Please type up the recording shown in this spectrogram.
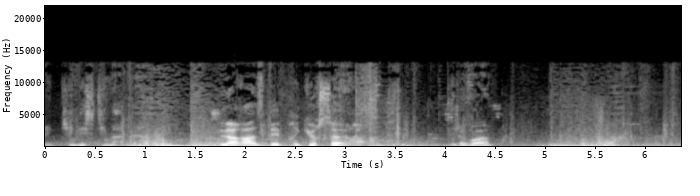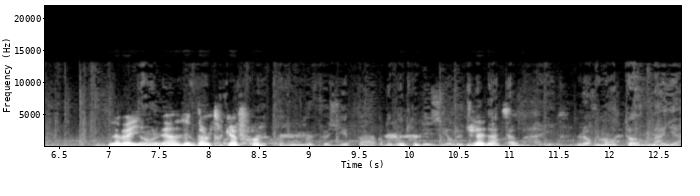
est inestimable. La race des précurseurs. Je vois. Là-bas il y en avait un dans le truc à froid. J'adore ça. Leur mentor Maya.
